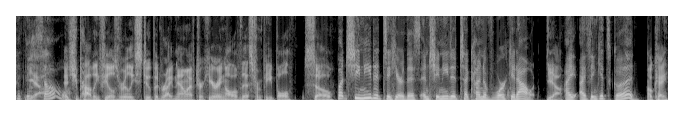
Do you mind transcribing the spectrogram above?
I think Yeah. so. and she probably feels really stupid right now after hearing all of this from people. So But she needed to hear this and she needed to kind of work it out. yeah. I, I think it's good. Okay.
